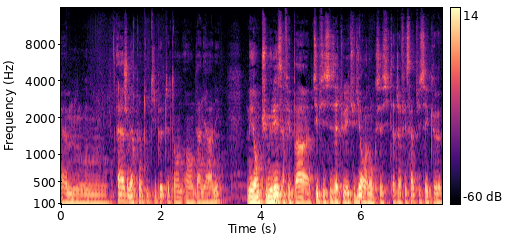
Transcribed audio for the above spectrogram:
Ah, j'en ai repris un tout petit peu, peut-être en, en dernière année. Mais en cumulé, ça fait pas. Tu sais, c'est des ateliers étudiants, hein, donc si tu as déjà fait ça, tu sais que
